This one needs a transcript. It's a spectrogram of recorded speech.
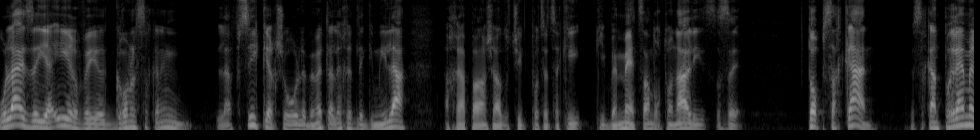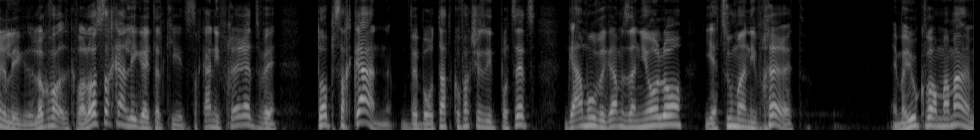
אולי זה יאיר ויגרום לשחקנים להפסיק איכשהו, באמת ללכת לגמילה אחרי הפרשה הזאת שהתפוצצה, כי, כי באמת, סנדרו טונאלי זה טופ שחקן, זה שחקן פרמייר ליג, זה, לא כבר, זה כבר לא שחקן ליגה איטלקית, זה שחקן נבחרת וטופ שחקן. ובאותה תקופה כשזה התפוצץ, גם הוא וגם זניולו יצאו מהנבחרת. הם היו כבר ממש,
